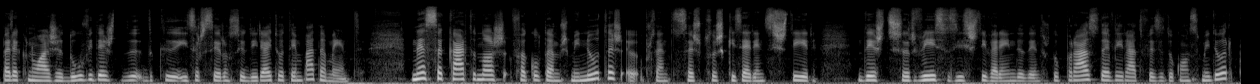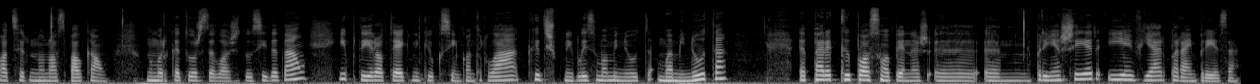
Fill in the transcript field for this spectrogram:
para que não haja dúvidas de, de que exerceram o seu direito atempadamente. Nessa carta nós facultamos minutas, eh, portanto, se as pessoas quiserem desistir destes serviços e se estiverem ainda dentro do prazo, devem ir à defesa do consumidor, pode ser no nosso balcão número 14 da loja do cidadão e pedir ao técnico que se encontre lá que disponibilize uma minuta, uma minuta para que possam apenas uh, eh, um, preencher e enviar para a empresa.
